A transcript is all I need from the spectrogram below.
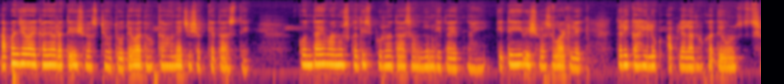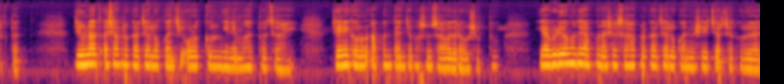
आपण जेव्हा एखाद्यावर अतिविश्वास ठेवतो तेव्हा धोका होण्याची शक्यता असते. कोणताही माणूस कधीच पूर्णतः समजून घेता येत नाही. कितीही विश्वासू वाटले तरी काही लोक आपल्याला धोका देऊ शकतात. जीवनात अशा प्रकारच्या लोकांची ओळख करून घेणे महत्त्वाचं आहे. जेणेकरून आपण त्यांच्यापासून सावध राहू शकतो. या व्हिडिओमध्ये आपण अशा सहा प्रकारच्या लोकांविषयी चर्चा करूयात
